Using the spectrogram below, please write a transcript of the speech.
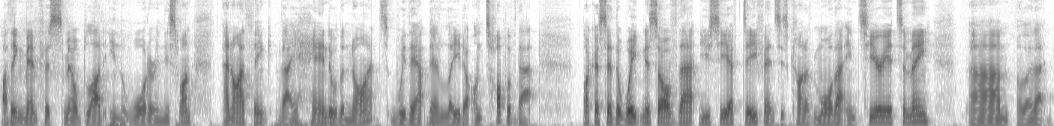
I think Memphis smell blood in the water in this one. And I think they handle the Knights without their leader. On top of that, like I said, the weakness of that UCF defense is kind of more that interior to me. Um, although that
